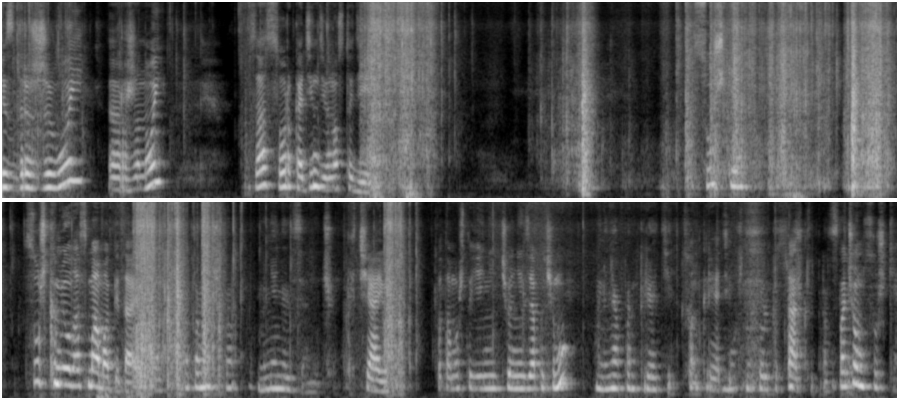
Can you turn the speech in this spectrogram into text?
Бездрожжевой, э, ржаной за 41,99. Сушки. Сушками у нас мама питается. Потому что мне нельзя ничего. К чаю. Потому что ей ничего нельзя. Почему? У меня панкреатит. Панкреатит. Можно только сушки так, простые. Почем сушки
